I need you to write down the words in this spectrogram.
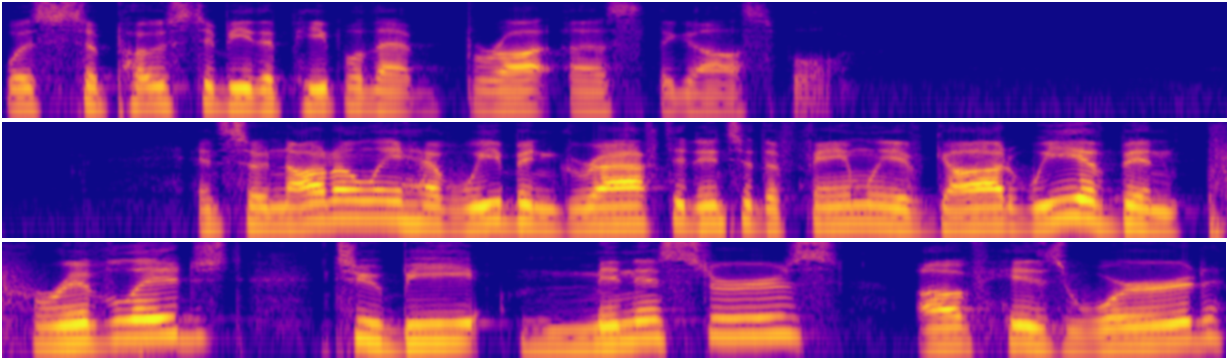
was supposed to be the people that brought us the gospel. And so not only have we been grafted into the family of God, we have been privileged to be ministers of his word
